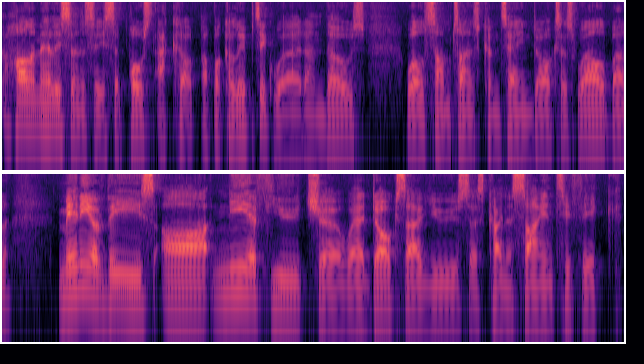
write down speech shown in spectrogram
Harlan Ellison's is a post-apocalyptic word, and those will sometimes contain dogs as well. But many of these are near future, where dogs are used as kind of scientific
